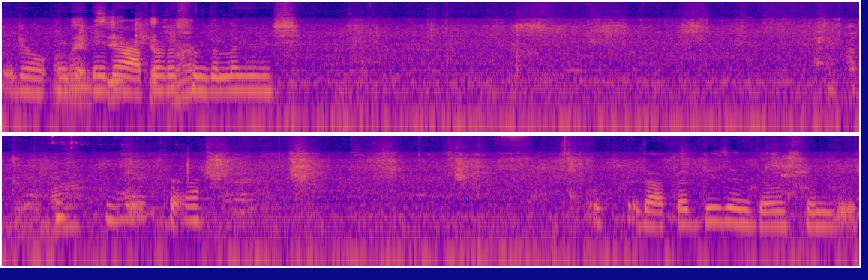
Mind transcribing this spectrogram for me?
এটা এটা আমি এটা দেখতে আটাটা না। সুন্দর লাগে বেশি العتاب دي زندوي صندوق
